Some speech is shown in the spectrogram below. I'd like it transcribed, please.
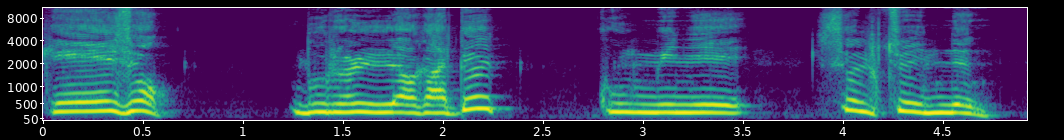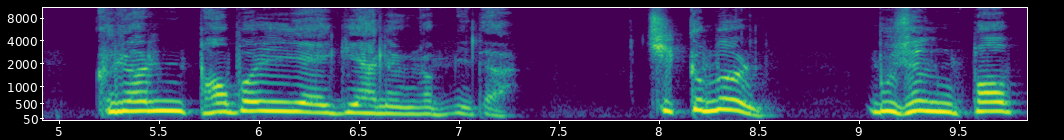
계속 물 흘러가듯 국민이 쓸 수 있는 그런 법을 얘기하는 겁니다. 지금은 무슨 법,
